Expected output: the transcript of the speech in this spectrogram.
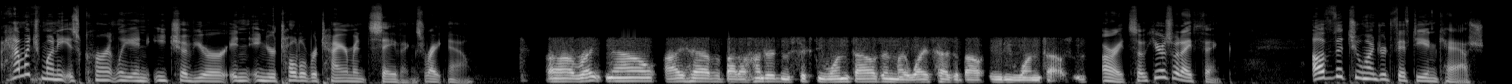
how much money is currently in each of your in, in your total retirement savings right now? Uh, right now, I have about 161,000. My wife has about 81,000. All right. So here's what I think. Of the 250 in cash,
